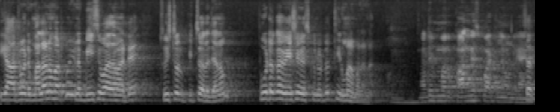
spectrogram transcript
ఇక అటువంటి మల్లన్న పట్టుకుని బీసీ వాదం అంటే చూసిన పిచ్చోళ్ళ జనం పూటగా వేషం వేసుకున్నట్టు తీర్మానం మల్లన అంటే మరి కాంగ్రెస్ పార్టీలో సార్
